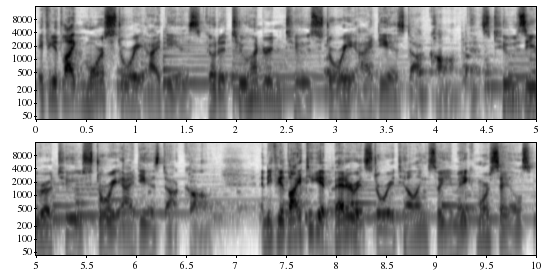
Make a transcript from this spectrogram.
If you'd like more story ideas, go to 202storyideas.com. That's 202storyideas.com. And if you'd like to get better at storytelling so you make more sales,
